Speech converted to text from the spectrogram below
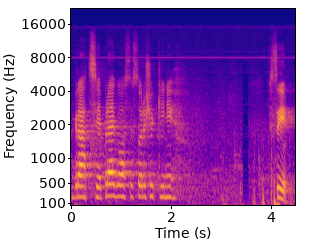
Grazie, prego Assessore Cecchini. Sì,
